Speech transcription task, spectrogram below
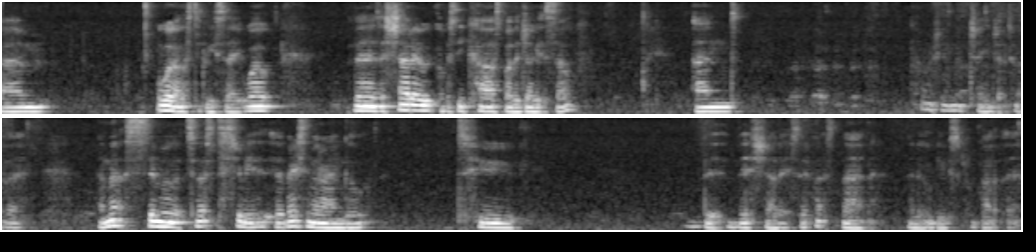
Um, what else did we say? Well, there's a shadow obviously cast by the jug itself, and I'm going to change that to there, and that's similar. So that should be a very similar angle to the, this shadow. So if that's that, then it'll be about there.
